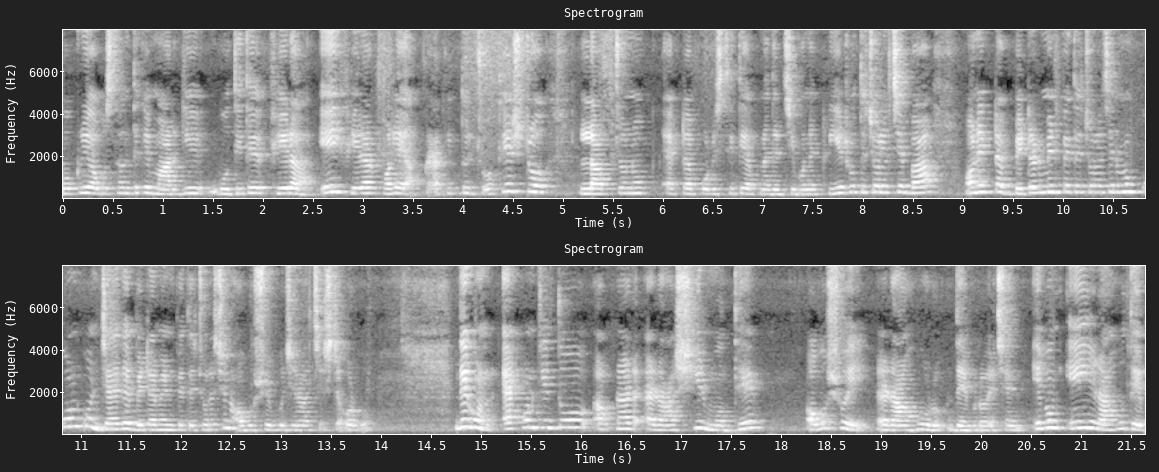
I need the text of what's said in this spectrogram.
বকরি অবস্থান থেকে মার্গী গতিতে ফেরা, এই ফেরার ফলে আপনারা কিন্তু যথেষ্ট লাভজনক একটা পরিস্থিতি আপনাদের জীবনে ক্রিয়েট হতে চলেছে বা অনেকটা বেটারমেন্ট পেতে চলেছেন এবং কোন কোন জায়গায় বেটারমেন্ট পেতে চলেছেন অবশ্যই বুঝে নেওয়ার চেষ্টা করব। দেখুন, এখন কিন্তু আপনার রাশির মধ্যে অবশ্যই রাহু দেব রয়েছেন। এবং এই রাহুদেব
